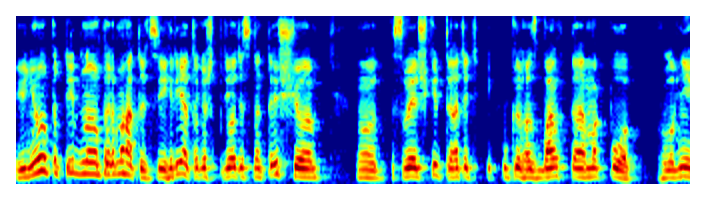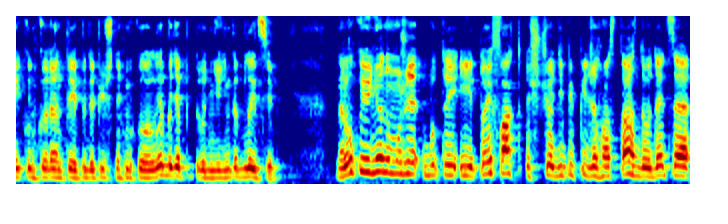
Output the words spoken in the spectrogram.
Юніону потрібно перемагати в цій грі, а також сподіватися на те, що о, свої очки тратять Укргазбанк та МакПо, головні конкуренти підопічних Миколи Лебедя по турнірній таблиці. На руку Юніону може бути і той факт, що DPP Dragon Stars доведеться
